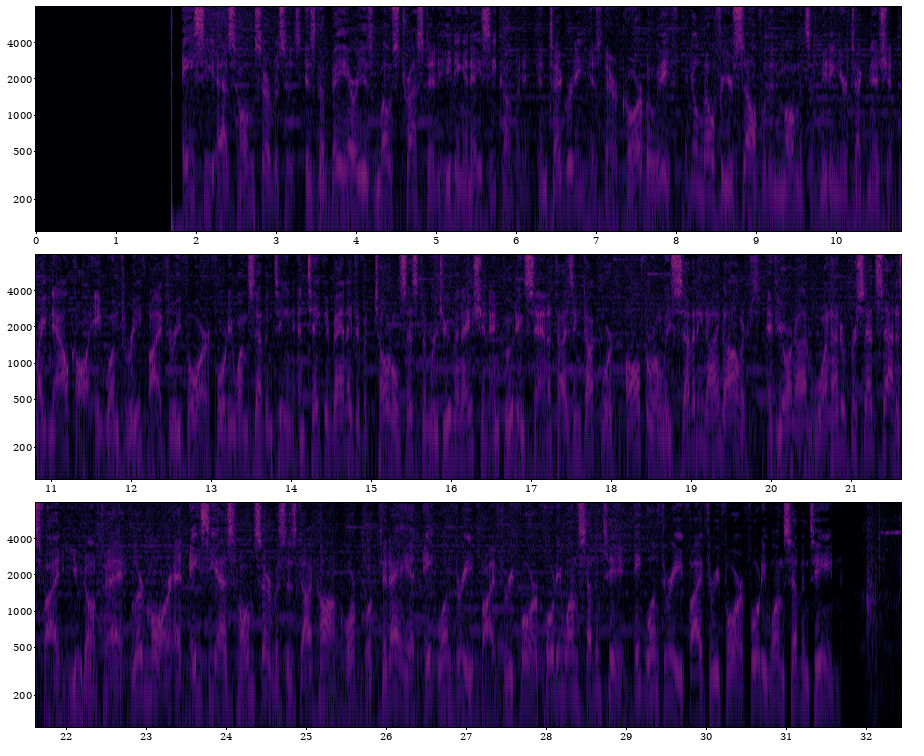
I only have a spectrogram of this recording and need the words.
ACS Home Services is the Bay Area's most trusted heating and AC company. Integrity is their core belief, and you'll know for yourself within moments of meeting your technician. Right now, call 813 534 4117 and take advantage of a total system rejuvenation, including sanitizing ductwork, all for only $79. If you're not 100% satisfied, you don't pay. Learn more at acshomeservices.com or book today at 813 534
